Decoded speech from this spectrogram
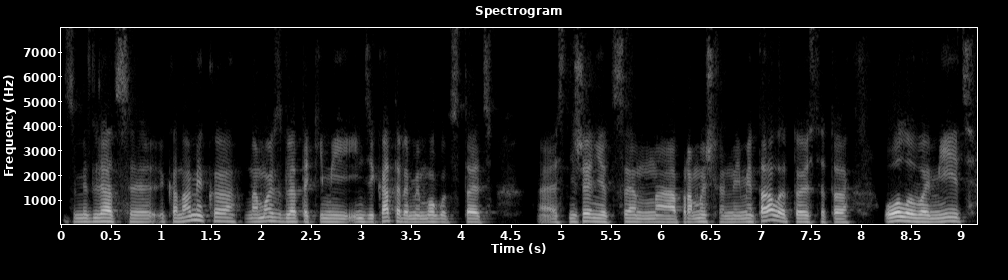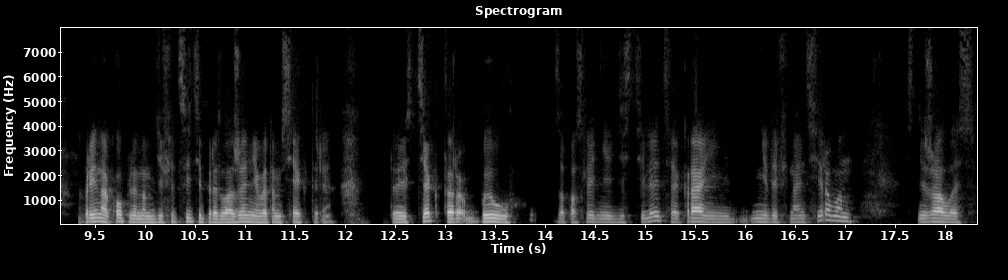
замедляться экономика. На мой взгляд, такими индикаторами могут стать снижение цен на промышленные металлы, то есть это олово, медь при накопленном дефиците предложений в этом секторе. То есть сектор был за последние десятилетия крайне недофинансирован, снижалось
